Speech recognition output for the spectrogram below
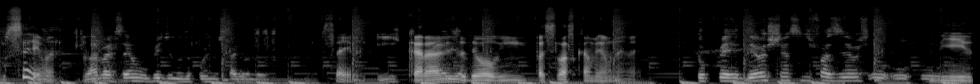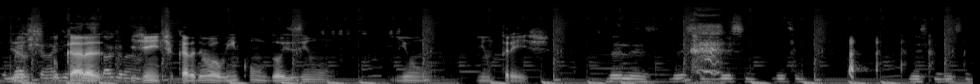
Não sei, mano. Lá vai sair um vídeo depois no Instagram dele. Não sei. mano. Ih, caralho, Aí, tu ó. deu all-in pra se lascar mesmo, né, velho? Tu perdeu a chance de fazer o. o, o Meu o Deus, o cara. Gente, o cara deu all-in com dois e um. E um. E um três. Beleza, sim. Dê sim, dê sim.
